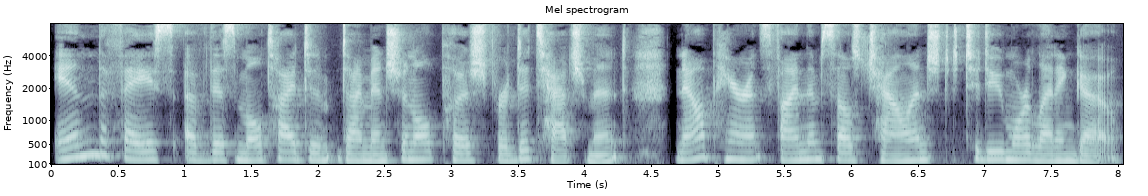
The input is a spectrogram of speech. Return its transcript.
in the face of this multidimensional push for detachment, now parents find themselves challenged to do more letting go.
